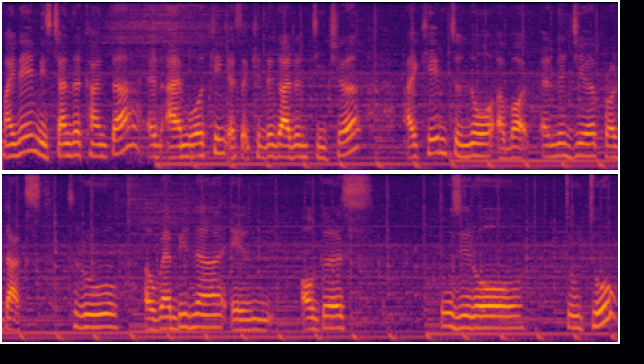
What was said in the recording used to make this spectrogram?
My name is Chandrakanta and I'm working as a kindergarten teacher. I came to know about Energia products through a webinar in August 2022.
